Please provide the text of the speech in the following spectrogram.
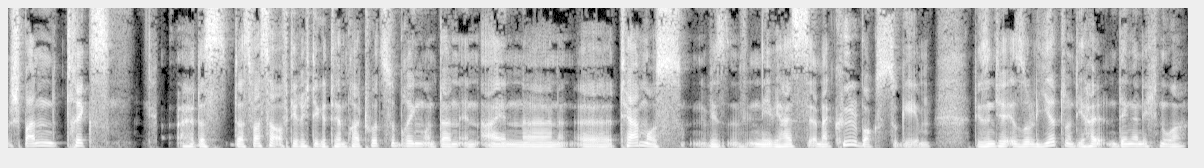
spannende Tricks äh, das, das Wasser auf die richtige Temperatur zu bringen und dann in einen äh, Thermos, wie, nee, wie heißt es, in einer Kühlbox zu geben. Die sind ja isoliert und die halten Dinge nicht nur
